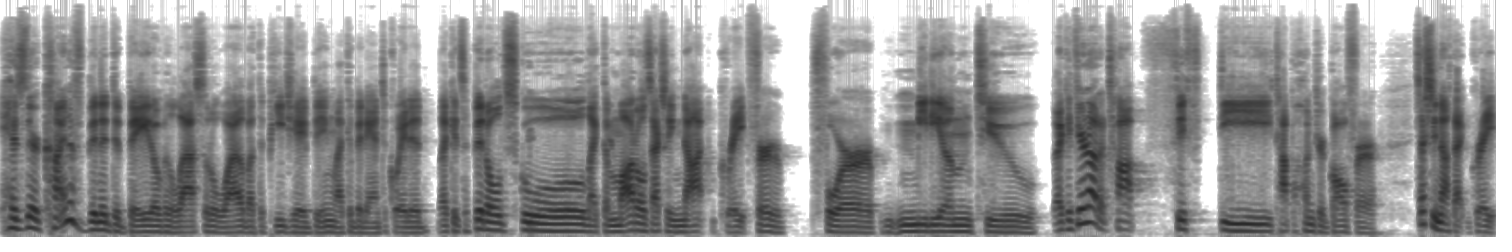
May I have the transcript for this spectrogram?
has there kind of been a debate over the last little while about the PGA being like a bit antiquated, like it's a bit old school, like the model is actually not great for for medium to like if you're not a top fifty, top hundred golfer, it's actually not that great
